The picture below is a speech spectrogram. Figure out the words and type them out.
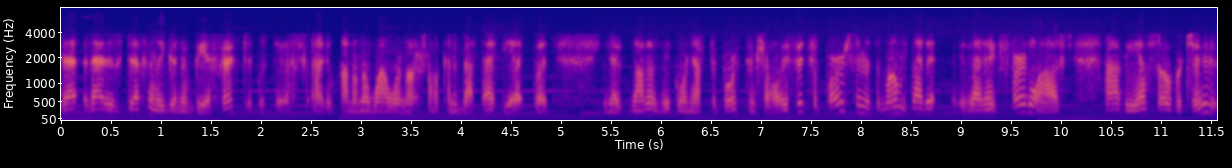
that that is definitely going to be affected with this. I, I don't know why we're not talking about that yet, but you know, not only going after birth control. If it's a person at the moment that it, that egg's fertilized, IVF's over too.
